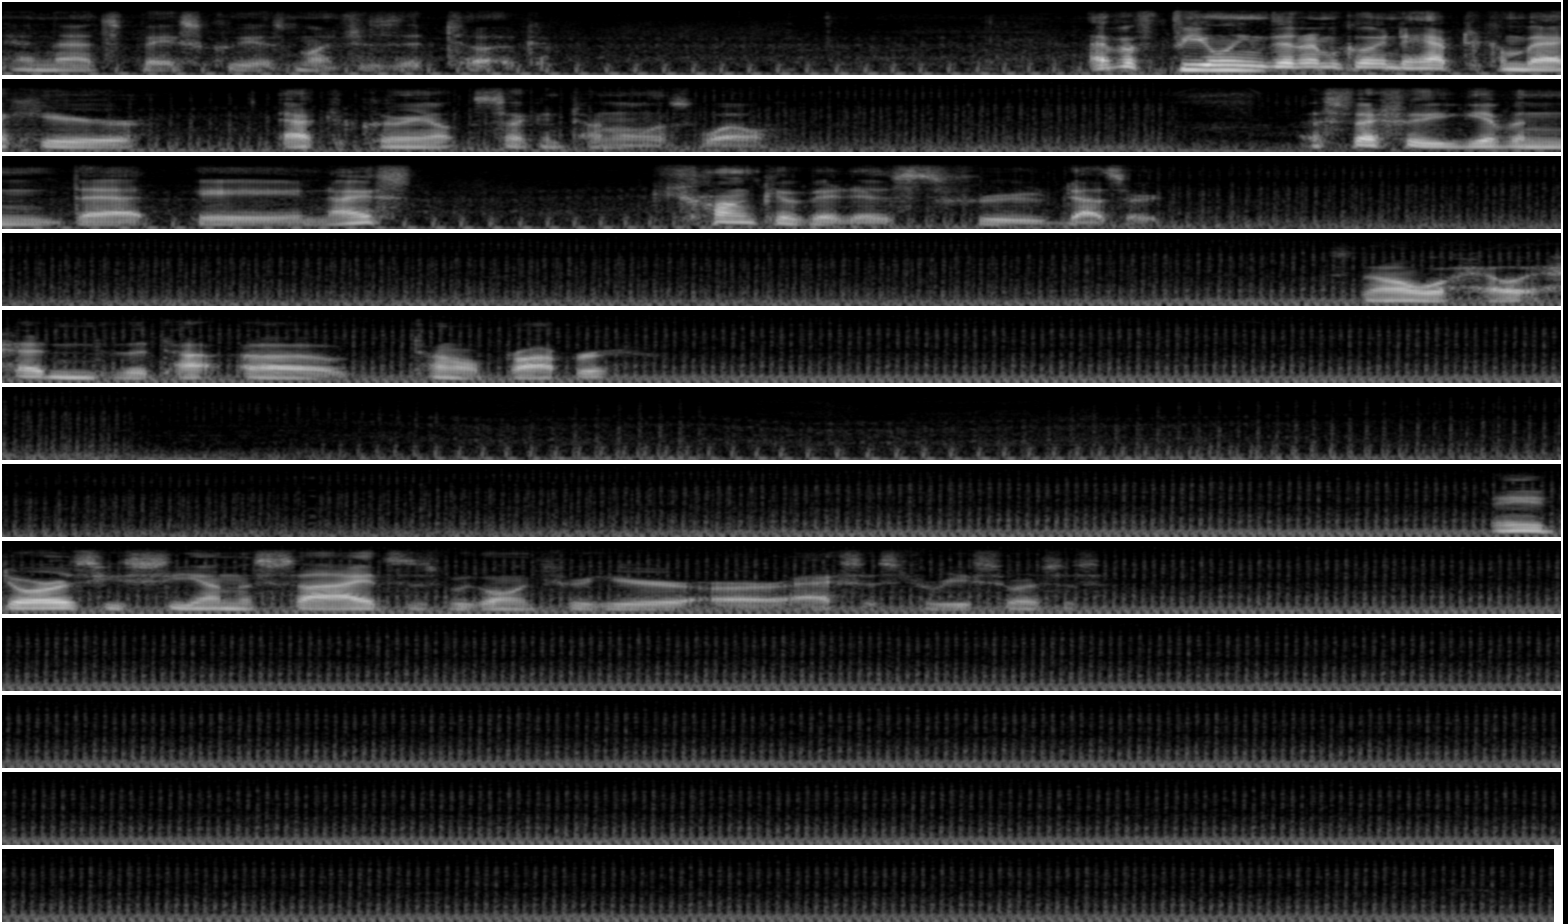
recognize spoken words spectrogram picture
and that's basically as much as it took. I have a feeling that I'm going to have to come back here after clearing out the second tunnel as well. Especially given that a nice chunk of it is through desert. So now we'll head into the uh, tunnel proper. Any doors you see on the sides as we're going through here are access to resources.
